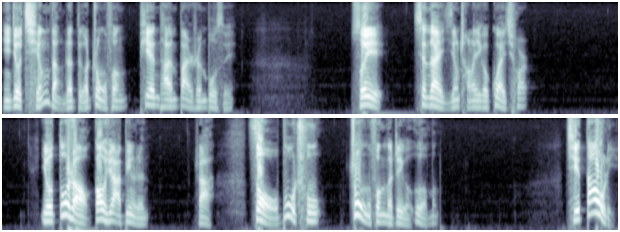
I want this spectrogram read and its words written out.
你就请等着得中风、偏瘫、半身不遂。所以现在已经成了一个怪圈儿有多少高血压病人，是吧？走不出中风的这个噩梦。其道理。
